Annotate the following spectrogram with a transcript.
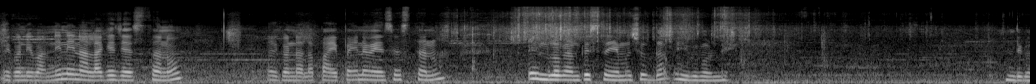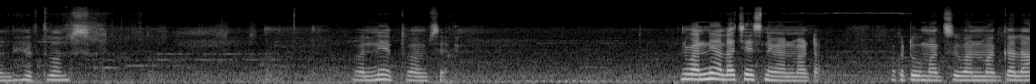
ఇదిగోండి ఇవన్నీ నేను అలాగే చేస్తాను. ఇదిగోండి అలా పై పైన వేసేస్తాను. ఇందులో కనిపిస్తాయేమో చూద్దాం. ఇదిగోండి. ఇదిగోండి ఎర్త్వామ్స్ ఇవన్నీ ఎర్త్వామ్సే ఇవన్నీ అలా చేసినవి అనమాట ఒక టూ మగ్స్ వన్ మగ్ అలా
